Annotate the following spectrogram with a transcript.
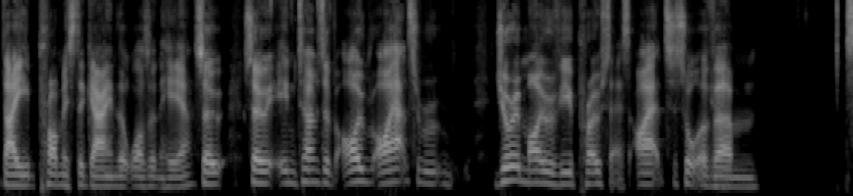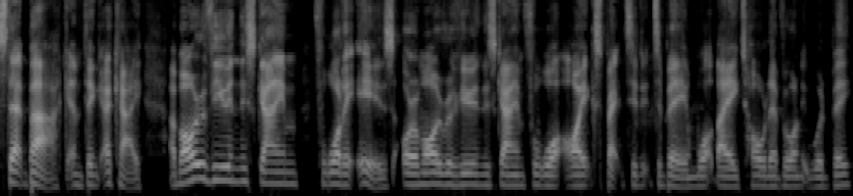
they promised a game that wasn't here. So so in terms of I I had to during my review process, I had to sort of Yeah. um step back and think, okay, am I reviewing this game for what it is, or am I reviewing this game for what I expected it to be and what they told everyone it would be?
